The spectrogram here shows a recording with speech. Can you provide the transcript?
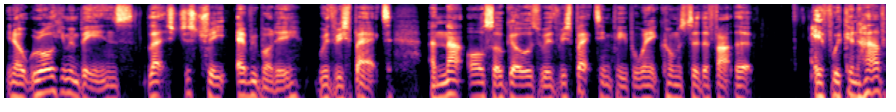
You know, we're all human beings. Let's just treat everybody with respect. And that also goes with respecting people when it comes to the fact that if we can have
